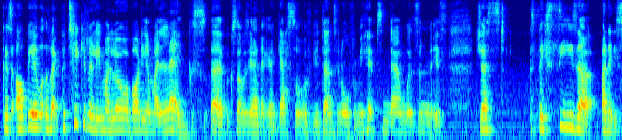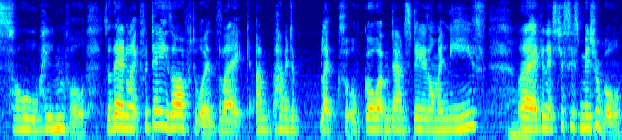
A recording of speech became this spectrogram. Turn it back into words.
Because I'll be able to, like, particularly my lower body and my legs, uh, because obviously I think, I guess, sort of, you're dancing all from your hips and downwards, and it's just, they seize up and it's so painful. So then, like, for days afterwards, like, I'm having to, like, sort of go up and down stairs on my knees. Mm. Like, and it's just this miserable,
